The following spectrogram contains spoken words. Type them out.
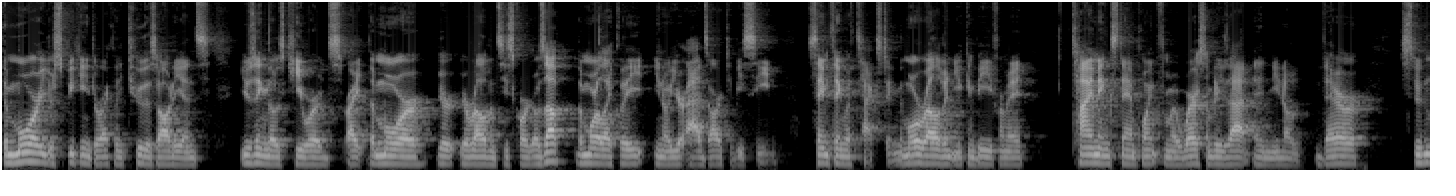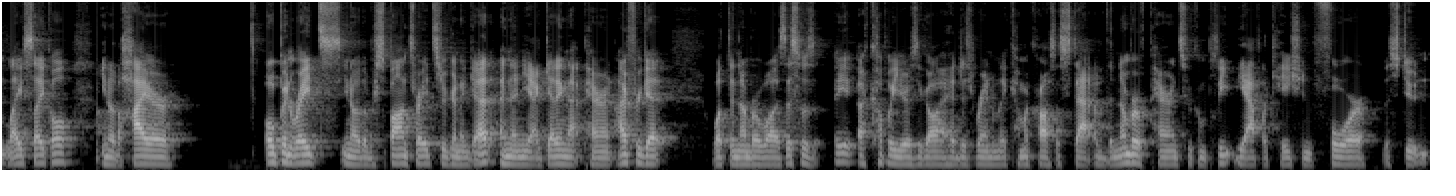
The more you're speaking directly to this audience using those keywords, right, the more your your relevancy score goes up, the more likely you know your ads are to be seen. Same thing with texting. The more relevant you can be from a timing standpoint, from a where somebody's at, and you know their student life cycle, you know, the higher open rates, you know, the response rates you're going to get. And then, yeah, getting that parent. I forget what the number was. This was a, a couple years ago. I had just randomly come across a stat of the number of parents who complete the application for the student.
